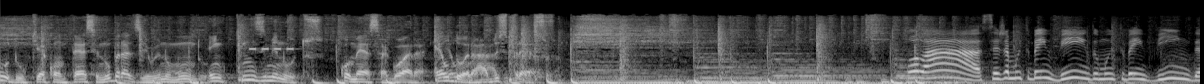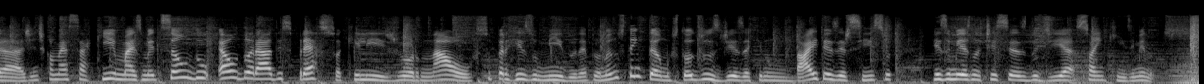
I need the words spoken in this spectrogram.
tudo o que acontece no Brasil e no mundo em 15 minutos. Começa agora Eldorado Expresso. Olá, seja muito bem-vindo, muito bem-vinda. A gente começa aqui mais uma edição do Eldorado Expresso, aquele jornal super resumido, né? Pelo menos tentamos todos os dias aqui num baita exercício resumir as notícias do dia só em 15 minutos.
